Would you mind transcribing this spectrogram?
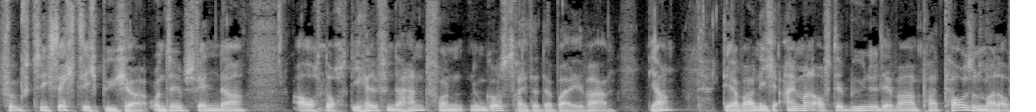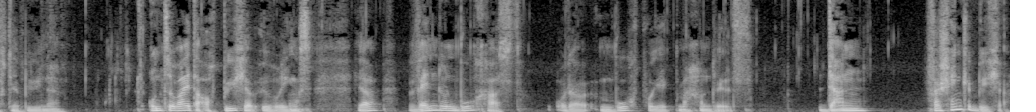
50, 60 Bücher. Und selbst wenn da auch noch die helfende Hand von einem Ghostwriter dabei war, ja, der war nicht einmal auf der Bühne, der war ein paar tausendmal auf der Bühne. Und so weiter. Auch Bücher übrigens. Ja, wenn du ein Buch hast oder ein Buchprojekt machen willst, dann verschenke Bücher.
